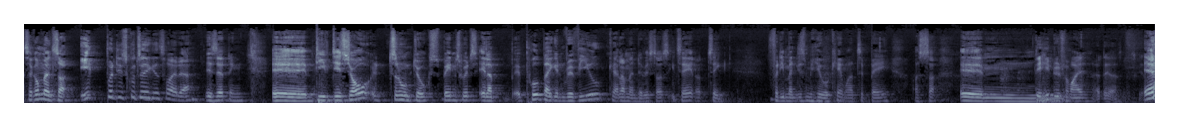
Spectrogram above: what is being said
Så kommer man så ind på diskoteket, tror jeg det er, i sætningen. Øh, de, det er sjovt, sådan nogle jokes, bait and switch, eller øh, pull back and reveal, kalder man det vist også i teaterting. Fordi man ligesom hæver kameraet tilbage, og så... Øhm, Det er helt nyt for mig, at det er.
